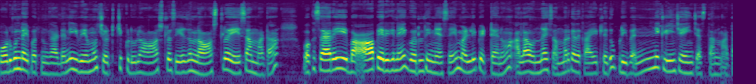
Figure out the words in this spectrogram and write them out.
బోడిగుండ అయిపోతుంది గార్డెన్. ఇవేమో చెట్టు చిక్కుడు లాస్ట్లో సీజన్ లాస్ట్లో వేసామన్నమాట. ఒకసారి బాగా పెరిగినాయి గొర్రెలు తినేసాయి మళ్ళీ పెట్టాను. అలా ఉన్నాయి సమ్మర్ కదా కాయట్లేదు. ఇప్పుడు ఇవన్నీ క్లీన్ చేయించేస్తాను అనమాట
